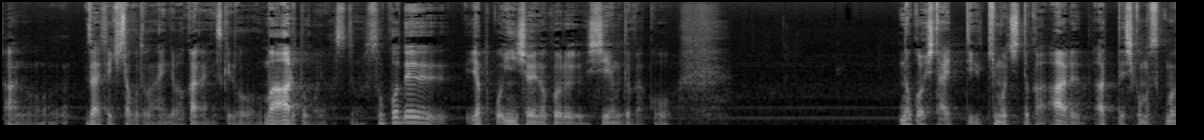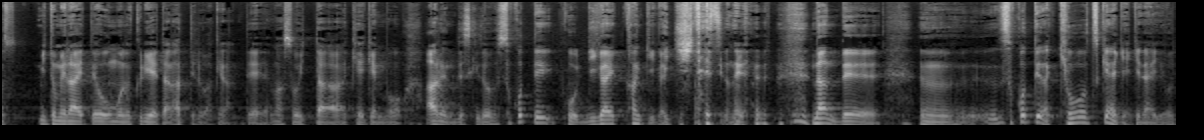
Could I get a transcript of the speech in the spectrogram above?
あの在籍したことがないんで分からないんですけど、まあ、あると思いますと。そこでやっぱこう印象に残る CM とかこう残したいっていう気持ちとかあるあってしかもそこも認められて大物クリエイターになってるわけなんで、まあ、そういった経験もあるんですけどそこってこう利害関係が一致しないですよね。なんで、うん、そこっていうのは気をつけなきゃいけないよ。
